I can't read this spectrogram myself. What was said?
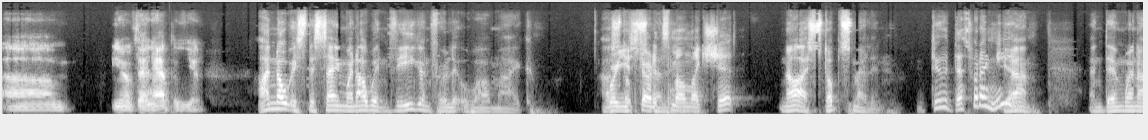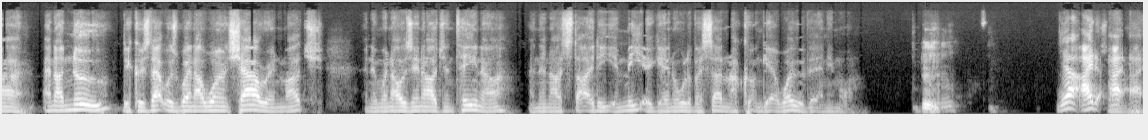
um, you know, if that happens again. I noticed the same when I went vegan for a little while, Mike. I Where you started smelling. smelling like shit. No, I stopped smelling. Dude, that's what I mean. Yeah. And then when I and I knew because that was when I weren't showering much. And then when I was in Argentina and then I started eating meat again, all of a sudden I couldn't get away with it anymore. Mm-hmm. Yeah, I, so, I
